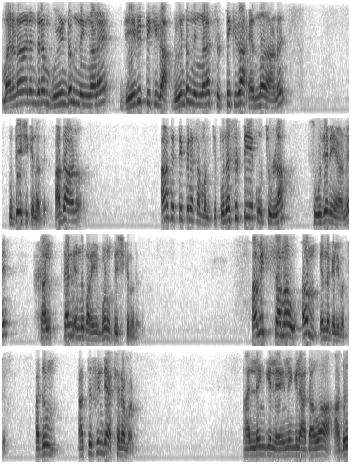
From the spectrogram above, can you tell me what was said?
മരണാനന്തരം വീണ്ടും നിങ്ങളെ ജീവിപ്പിക്കുക വീണ്ടും നിങ്ങളെ സൃഷ്ടിക്കുക എന്നതാണ് ഉദ്ദേശിക്കുന്നത്. അതാണ് ആ സൃഷ്ടിപ്പിനെ സംബന്ധിച്ച് പുനഃസൃഷ്ടിയെ കുറിച്ചുള്ള സൂചനയാണ് ഹൽക്കൻ എന്ന് പറയുമ്പോൾ ഉദ്ദേശിക്കുന്നത്. അമിസമൗ അം എന്ന കലിമത്ത്. അതും അത്തിഫിന്റെ അക്ഷരമാണ്. അല്ലെങ്കിൽ അല്ലെങ്കിൽ അഥവാ അതോ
